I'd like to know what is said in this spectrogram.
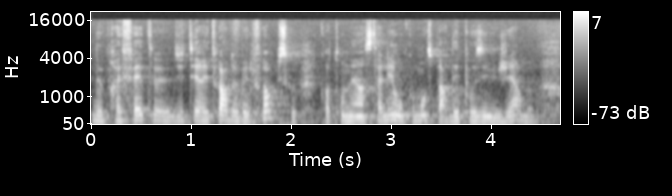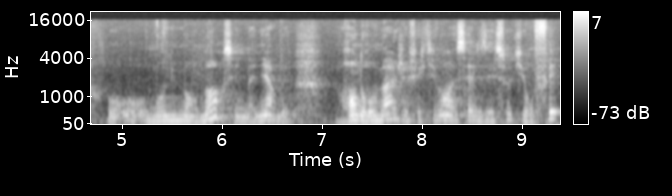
de préfète euh, du territoire de Belfort, puisque quand on est installé, on commence par déposer une gerbe au, monument aux morts. C'est une manière de rendre hommage effectivement à celles et ceux qui ont fait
